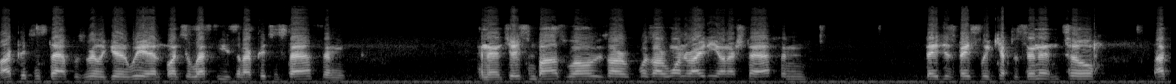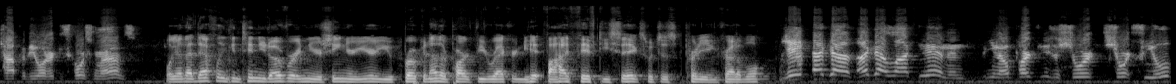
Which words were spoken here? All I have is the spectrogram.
Our pitching staff was really good. We had a bunch of lefties in our pitching staff, and and then Jason Boswell was our was our one righty on our staff, and they just basically kept us in it until our top of the order could score some runs. Well, yeah, that definitely continued over in your senior year. You broke another Parkview record. You hit 556, which is pretty incredible. Yeah, I got I got locked in, and you know, Parkview's a short short field,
